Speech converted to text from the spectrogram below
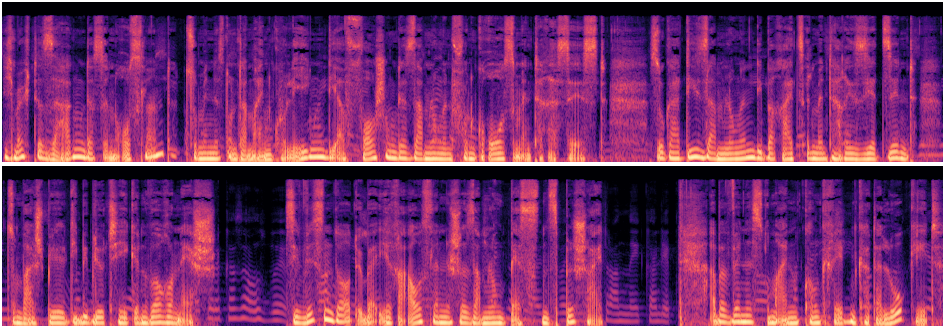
Ich möchte sagen, dass in Russland, zumindest unter meinen Kollegen, die Erforschung der Sammlungen von großem Interesse ist. Sogar die Sammlungen, die bereits inventarisiert sind, zum Beispiel die Bibliothek in Voronezh. Sie wissen dort über ihre ausländische Sammlung bestens Bescheid. Aber wenn es um einen konkreten Katalog geht,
